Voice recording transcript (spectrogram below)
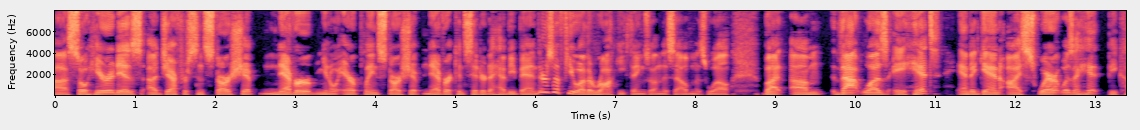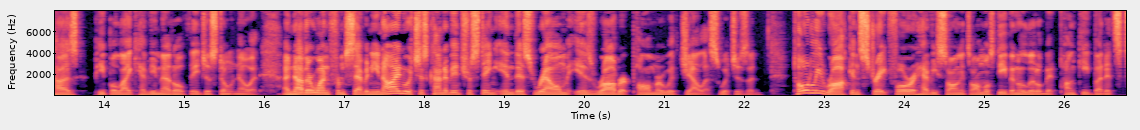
Uh, so here it is, uh, Jefferson Starship, never, you know, Airplane Starship, never considered a heavy band. There's a few other rocky things on this album as well, but um, that was a hit. And again, I swear it was a hit because people like heavy metal, they just don't know it. Another one from 79, which is kind of interesting in this realm, is Robert Palmer with Jealous, which is a totally rockin', straightforward, heavy song. It's almost even a little bit punky, but it's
